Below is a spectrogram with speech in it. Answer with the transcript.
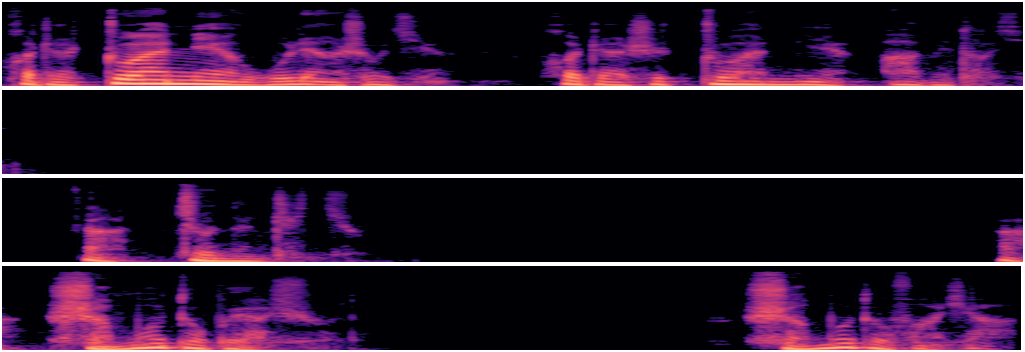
或者专念无量寿经，或者是专念阿弥陀经，啊，就能成就。啊，什么都不要学了，什么都放下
